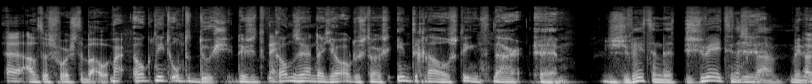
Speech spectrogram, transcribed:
eh, auto's voor ze te bouwen. Maar ook niet om te douchen. Dus het Nee. kan zijn dat jouw auto straks integraal stinkt naar eh, Zwetende zwetende Tesla eh.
